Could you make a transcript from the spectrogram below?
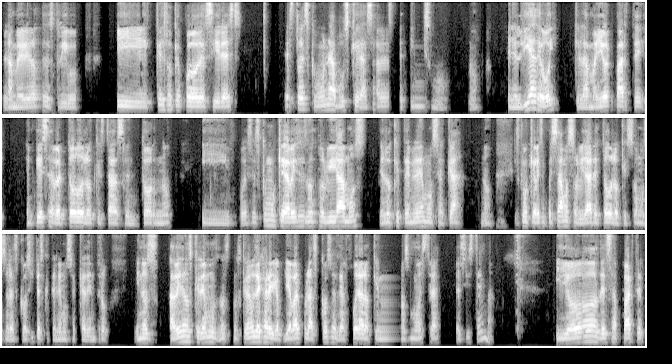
La mayoría las escribo. ¿Y qué es lo que puedo decir? Es, esto es como una búsqueda, ¿sabes? De ti mismo, ¿no? En el día de hoy, que la mayor parte empieza a ver todo lo que está a su entorno y pues es como que a veces nos olvidamos de lo que tenemos acá, ¿no? Es como que a veces empezamos a olvidar de todo lo que somos, de las cositas que tenemos acá adentro y nos, a veces nos queremos, nos, queremos dejar llevar por las cosas de afuera, lo que nos muestra el sistema. Y yo de esa parte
